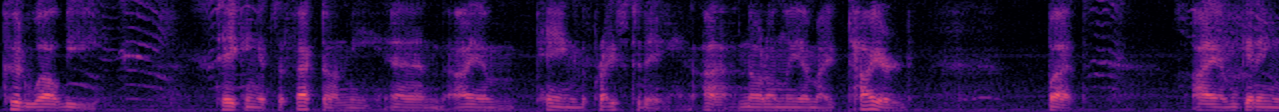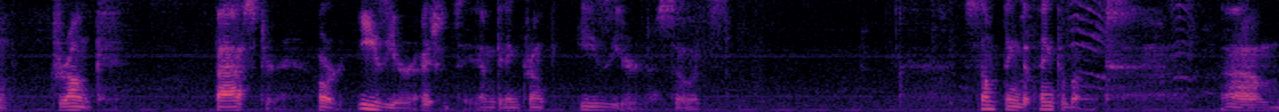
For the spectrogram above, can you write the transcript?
Could well be taking its effect on me, and I am paying the price today. Uh, not only am I tired, but I am getting drunk faster, or easier, I should say. I'm getting drunk easier, so it's something to think about. Um,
